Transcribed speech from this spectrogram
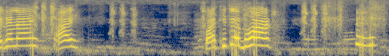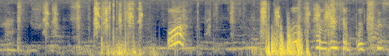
এখানে আয় আয়। পাখিটা ধর। দিকে পড়ছিস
